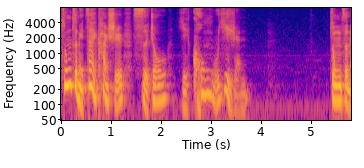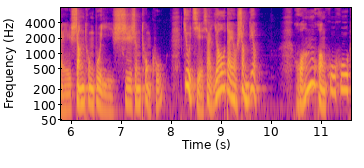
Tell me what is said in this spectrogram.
宗子美再看时，四周已空无一人。宗子美伤痛不已，失声痛哭，就解下腰带要上吊。恍恍惚惚，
